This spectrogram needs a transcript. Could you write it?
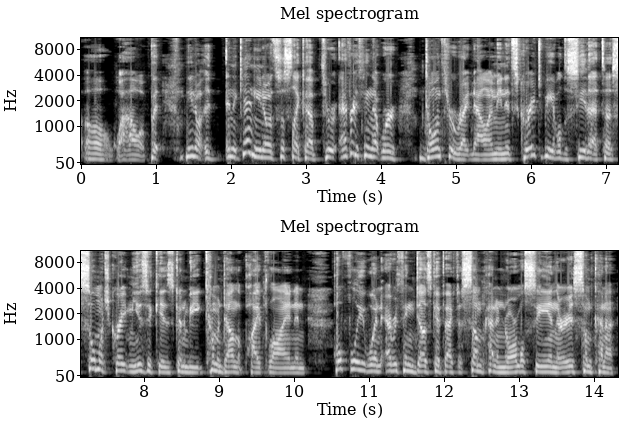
Oh wow! But you know, it, and again, you know, it's just like uh, through everything that we're going through right now. I mean, it's great to be able to see that uh, so much great music is going to be coming down the pipeline, and hopefully, when everything does get back to some kind of normalcy and there is some kind of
